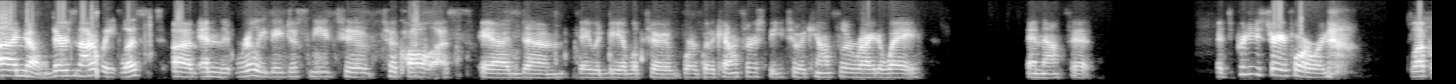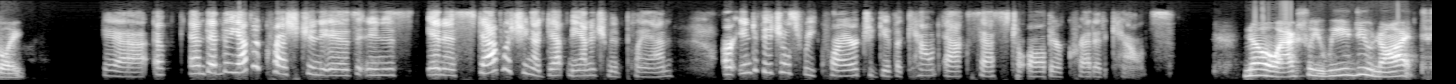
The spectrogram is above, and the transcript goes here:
uh, no, there's not a wait list, um, and really they just need to to call us, and um, they would be able to work with a counselor, speak to a counselor right away and that's it. It's pretty straightforward, luckily. Yeah. And then the other question is in, in establishing a debt management plan, are individuals required to give account access to all their credit accounts? No, actually, we do not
